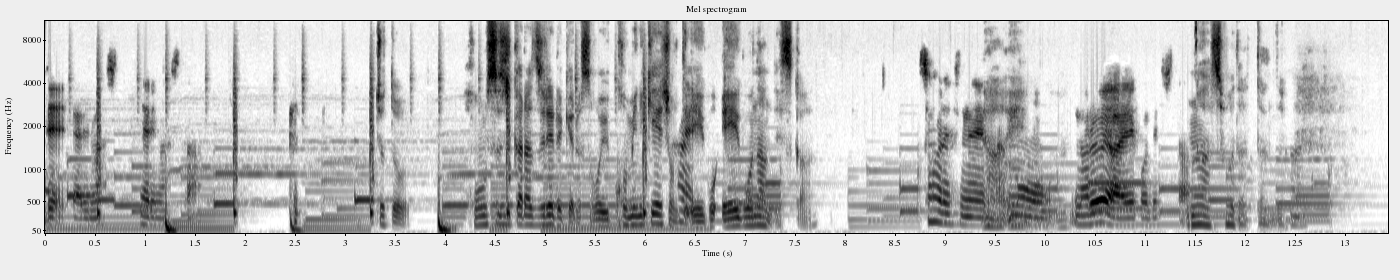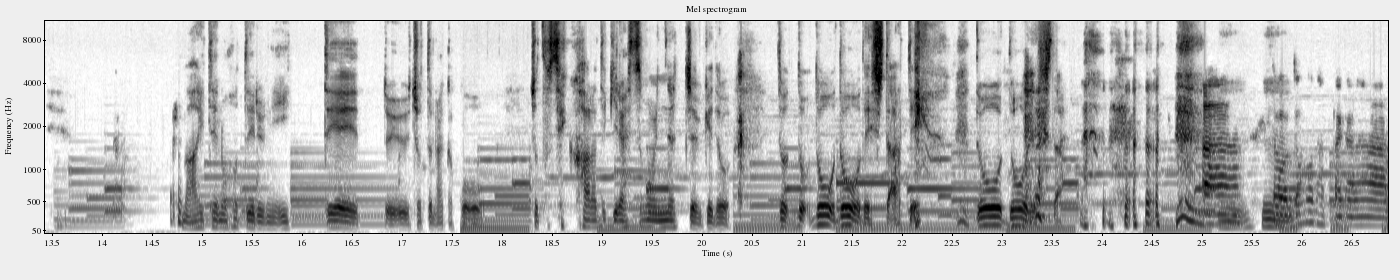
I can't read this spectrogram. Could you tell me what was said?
でやりました。やりました。ちょっと本筋からずれるけど、そういうコミュニケーションって英語,、英語なんですか？そうですね。あもう、ノルウェーは英語でした。ああ、そうだったんだ。はいまあ相手のホテルに行ってという、ちょっとなんかこう、ちょっとセクハラ的な質問になっちゃうけど、どどどうどうでした？って いう、どうどうでした？あうんどうどうだったかな？う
